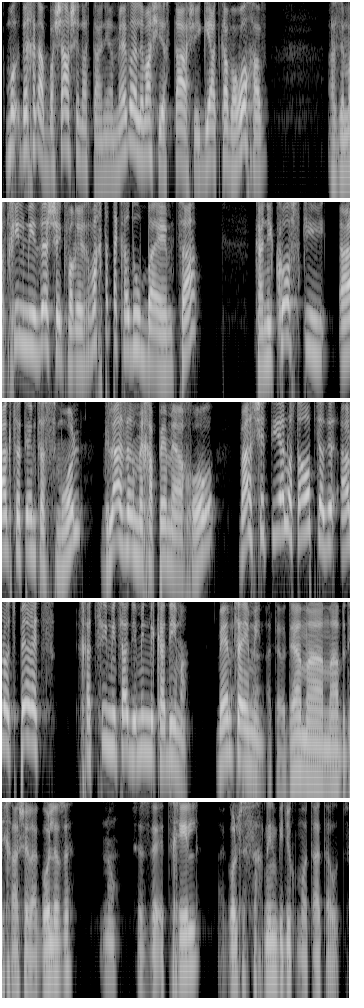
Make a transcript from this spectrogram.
כמו, דרך אגב, בשער של נתניה, מעבר למה שהיא עשתה, שהגיעה עד קו הרוחב, אז זה מתחיל מזה שכבר הרווחת את הכדור באמצע, קניקובסקי היה קצת אמצע שמאל, גלאזר מחפה מאחור, ואז שתהיה לו את האופציה, זה, היה לו את פרץ חצי מצד ימין מקדימה, באמצע ימין. אתה יודע מה מה הבדיחה של הגול הזה? נו. שזה התחיל, הגול של סכנין בדיוק מאותה טעות.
